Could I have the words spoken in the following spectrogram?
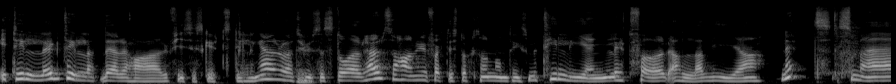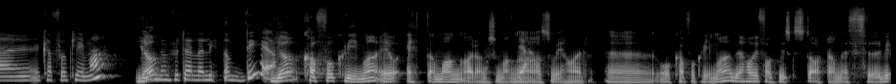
i tillegg til at dere har fysiske utstillinger, og at huset står her, så har dere faktisk også noe som er tilgjengelig for alle via nett som er Kaffe og Klima. Ja. Kan du fortelle litt om det? Ja, Kaffe og klima er jo ett av mange arrangementer Ja. som vi har. Eh, Og Kaffe og klima det har vi faktisk starta med før vi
